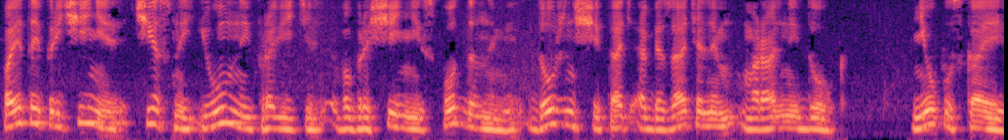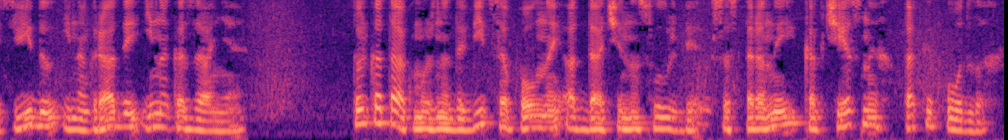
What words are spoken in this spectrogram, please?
По этой причине честный и умный правитель в обращении с подданными должен считать обязательным моральный долг, не упуская из виду и награды, и наказания. Только так можно добиться полной отдачи на службе со стороны как честных, так и подлых.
